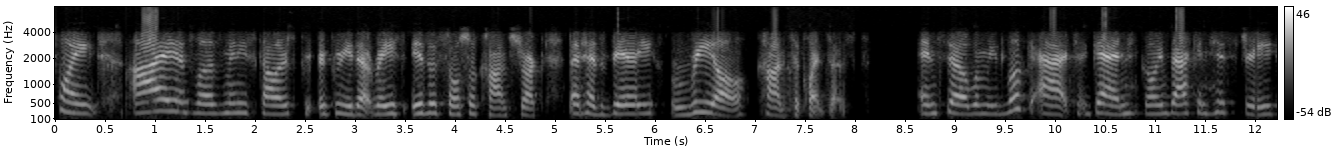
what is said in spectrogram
point, I, as well as many scholars, agree that race is a social construct that has very real consequences. And so when we look at, again, going back in history,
